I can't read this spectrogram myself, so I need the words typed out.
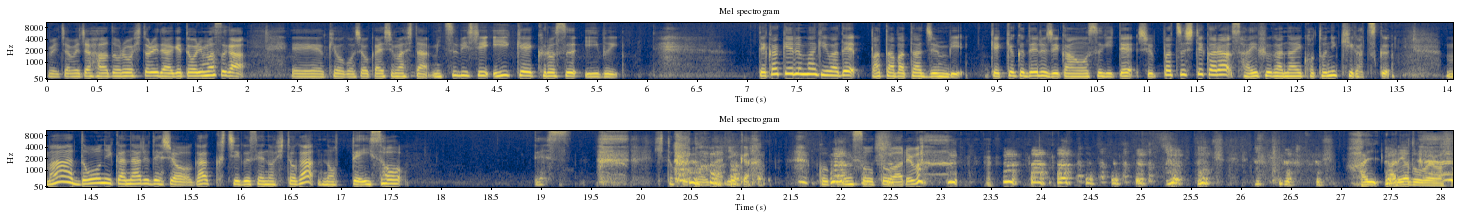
めちゃめちゃハードルを一人で上げておりますが、えー、今日ご紹介しました三菱 EK クロス EV。出かける間際でバタバタ準備。結局出る時間を過ぎて出発してから財布がないことに気がつく。まあどうにかなるでしょうが口癖の人が乗っていそう。です。一言何か。ご感想とあれば。はい、ありがとうございます。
